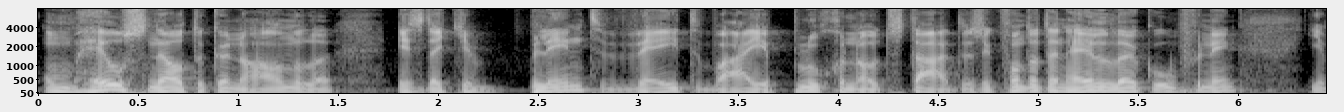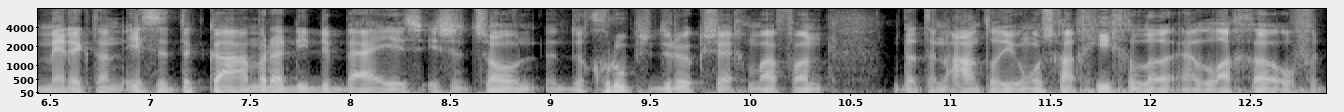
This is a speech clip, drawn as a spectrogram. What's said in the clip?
om heel snel te kunnen handelen, is dat je blind weet waar je ploeggenoot staat. Dus ik vond het een hele leuke oefening. Je merkt dan, is het de camera die erbij is? Is het zo'n de groepsdruk, zeg maar, van dat een aantal jongens gaan giechelen en lachen of het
